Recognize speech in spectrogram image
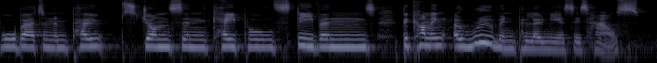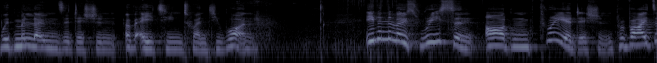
Warburton and Pope's, Johnson, Capel, Steevens, becoming a room in Polonius's house, with Malone's edition of 1821. Even the most recent Arden 3 edition provides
